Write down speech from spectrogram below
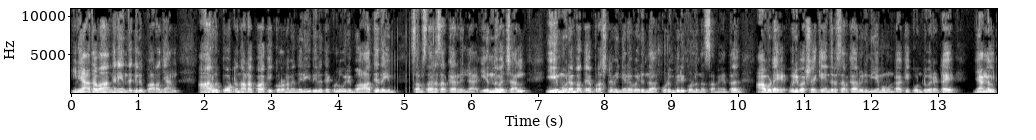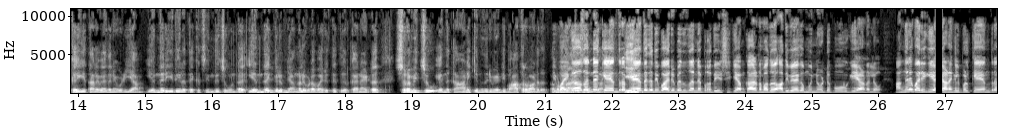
ഇനി അഥവാ അങ്ങനെ എന്തെങ്കിലും പറഞ്ഞാൽ ആ റിപ്പോർട്ട് നടപ്പാക്കിക്കൊള്ളണം എന്ന രീതിയിലത്തേക്കുള്ള ഒരു ബാധ്യതയും സംസ്ഥാന സർക്കാരിനില്ല. എന്ന് വെച്ചാൽ ഈ മുനമ്പത്തെ പ്രശ്നം ഇങ്ങനെ വരുന്ന കൊടുമ്പിരി കൊള്ളുന്ന സമയത്ത് അവിടെ ഒരുപക്ഷെ കേന്ദ്ര സർക്കാർ ഒരു നിയമം ഉണ്ടാക്കി കൊണ്ടുവരട്ടെ ഞങ്ങൾക്ക് ഈ തലവേദന ഒഴിയാം എന്ന രീതിയിലത്തേക്ക് ചിന്തിച്ചുകൊണ്ട് എന്തെങ്കിലും ഞങ്ങൾ ഇവിടെ വരുത്തി തീർക്കാനായിട്ട് ശ്രമിച്ചു എന്ന് കാണിക്കുന്നതിന് വേണ്ടി മാത്രമാണിത്. വൈകാതെ തന്നെ. കേന്ദ്ര ഭേദഗതി വരുമെന്ന് തന്നെ പ്രതീക്ഷിക്കാം. കാരണം അത് അതിവേഗം മുന്നോട്ട് പോവുകയാണല്ലോ. അങ്ങനെ വരികയാണെങ്കിൽ ഇപ്പോൾ കേന്ദ്ര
